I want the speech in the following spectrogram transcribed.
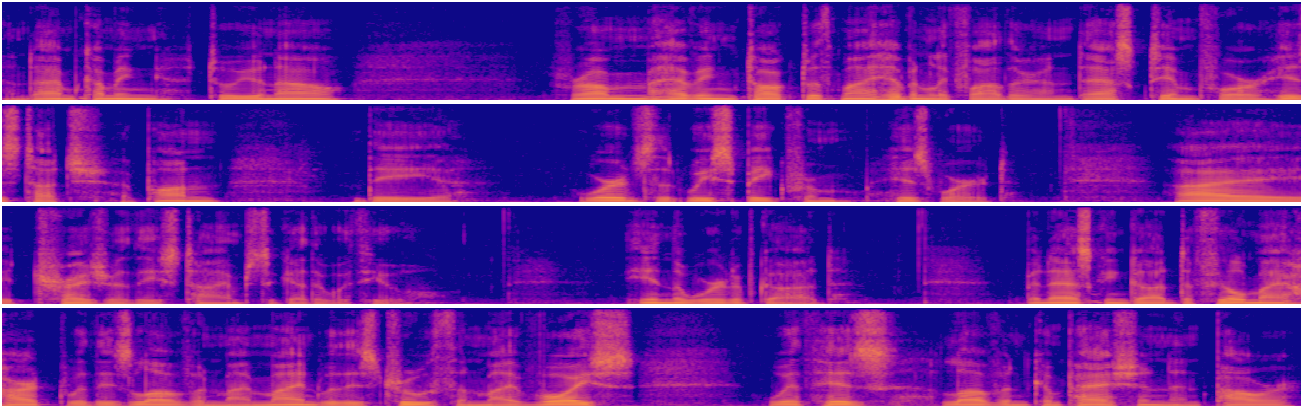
and I'm coming to you now from having talked with my Heavenly Father and asked Him for His touch upon the uh, words that we speak from His Word. I treasure these times together with you in the Word of God. Been asking God to fill my heart with His love and my mind with His truth and my voice with His love and compassion and power.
